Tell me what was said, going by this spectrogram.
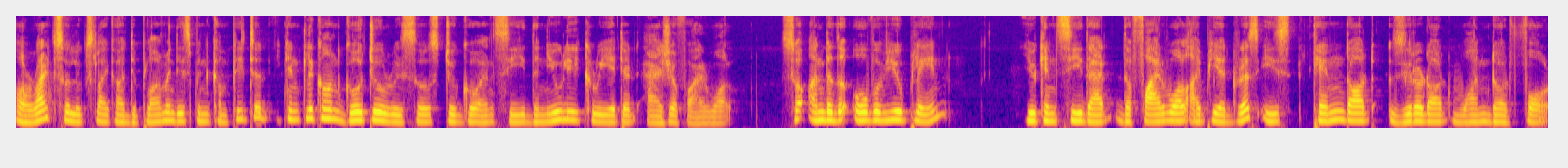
Alright, so looks like our deployment has been completed. You can click on go to resource to go and see the newly created Azure firewall. So under the overview plane, you can see that the firewall IP address is 10.0.1.4.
